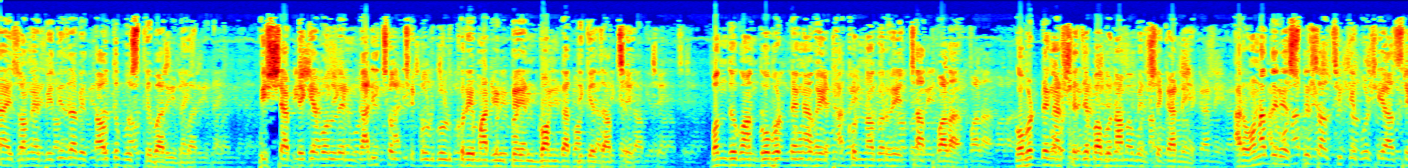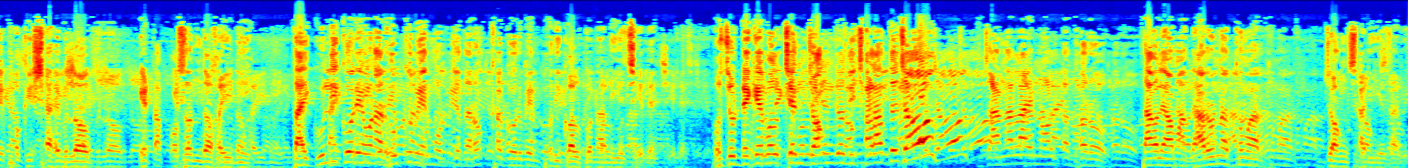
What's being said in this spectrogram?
নাই জঙে বেঁধে যাবে, তাও তো বুঝতে পারি নাই। পিসাব ডেকে বললেন, গাড়ি চলছে গুড় গুড় করে মাটির ট্রেন বনগার দিকে যাচ্ছে। বন্ধুগণ, গোবরডেঙ্গা হয়ে ঠাকুরনগর হয়ে চাঁদপাড়া। গোবরডেঙ্গা সেজে বাবু নামবেন সেখানে। আর ওনাদের স্পেশাল সিটে বসে আছে ফকির সাহেব লোক। এটা পছন্দ হয়নি। তাই গুলি করে ওনার হুকুমের মর্যাদা রক্ষা করবেন পরিকল্পনা নিয়েছিলেন। হুজুর ডেকে বলছেন, জং যদি ছাড়াতে চাও, জানালায় নলটা ধরো, তাহলে আমার ধারণা তোমার জং ছাড়িয়ে যাবে।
